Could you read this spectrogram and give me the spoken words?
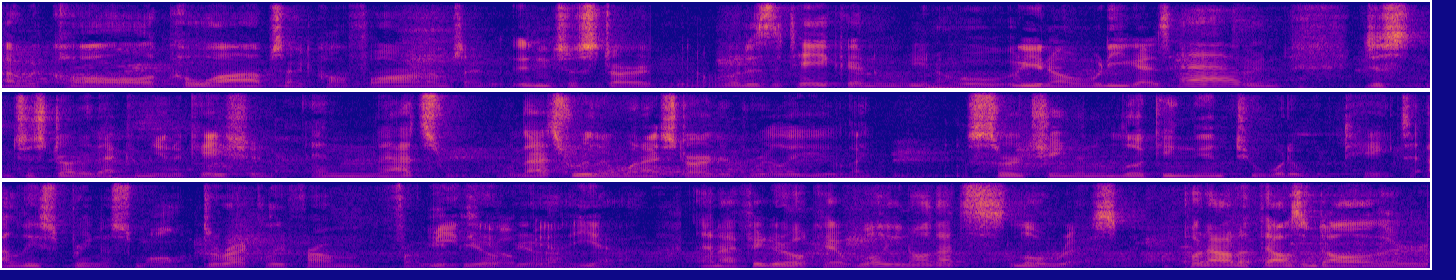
I would call co-ops, I'd call farms, I'd, and just start, you know, what does it take, and you know, you know, what do you guys have, and just just started that communication. And that's that's really when I started really like searching and looking into what it would take to at least bring a small Directly from, from Ethiopia. Ethiopia. Yeah. And I figured, okay, well, you know, that's low risk. Put out a thousand dollar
